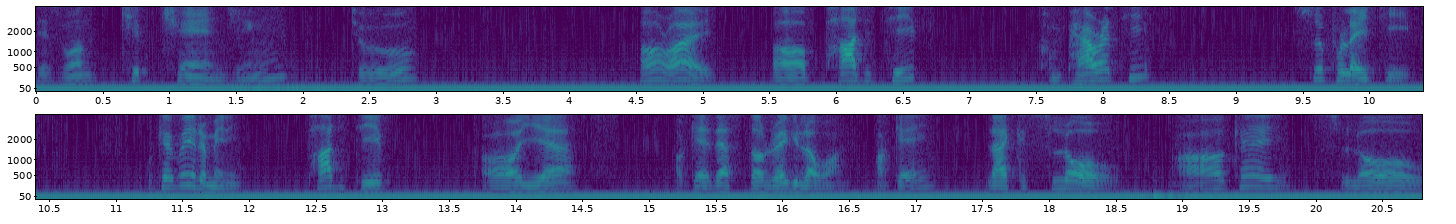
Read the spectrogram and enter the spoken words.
this one keep changing to all right. Uh, positive, comparative, superlative. Okay, wait a minute. Positive. Oh yes. Okay, that's the regular one. Okay, like slow. Okay, slow.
